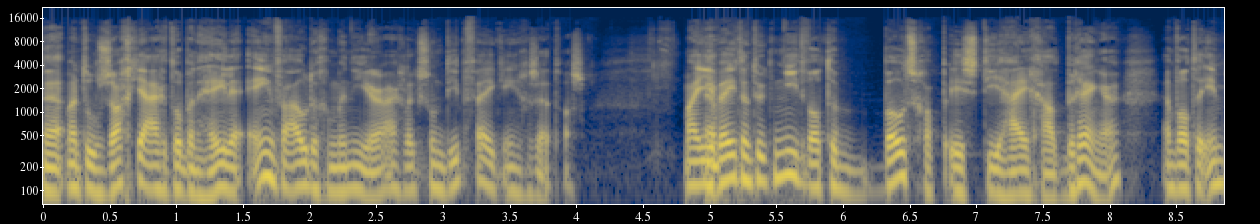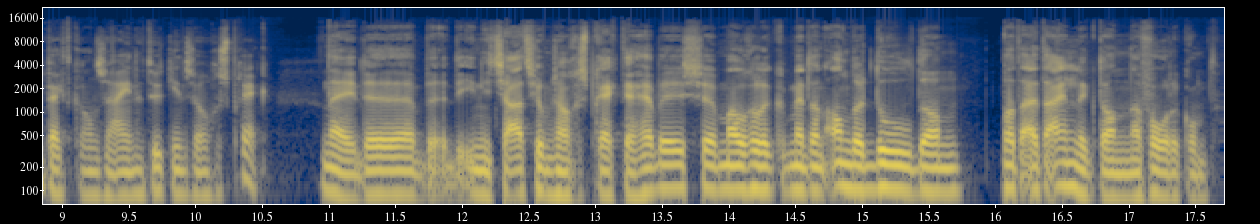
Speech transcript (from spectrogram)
Ja. Maar toen zag je eigenlijk op een hele eenvoudige manier eigenlijk zo'n deepfake ingezet was. Maar je ja. weet natuurlijk niet wat de boodschap is die hij gaat brengen. En wat de impact kan zijn natuurlijk in zo'n gesprek. Nee, de, de initiatie om zo'n gesprek te hebben is uh, mogelijk met een ander doel dan wat uiteindelijk dan naar voren komt.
